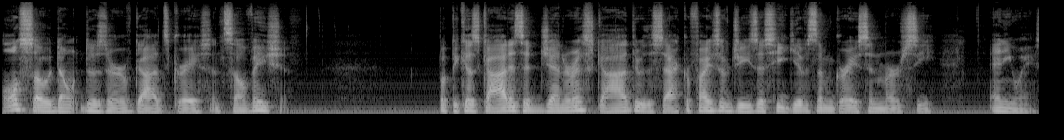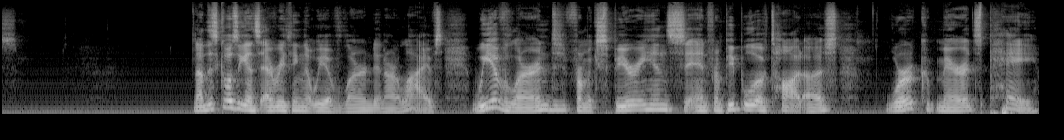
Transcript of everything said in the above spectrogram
also don't deserve God's grace and salvation. But because God is a generous God through the sacrifice of Jesus, he gives them grace and mercy anyways. Now, this goes against everything that we have learned in our lives. We have learned from experience and from people who have taught us work merits pay,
